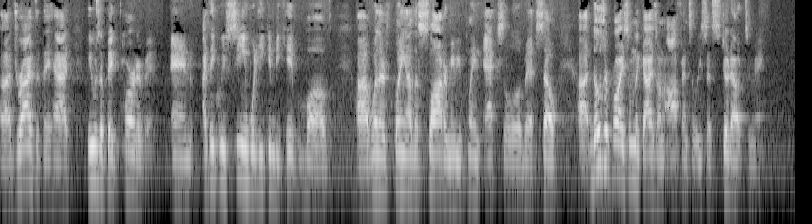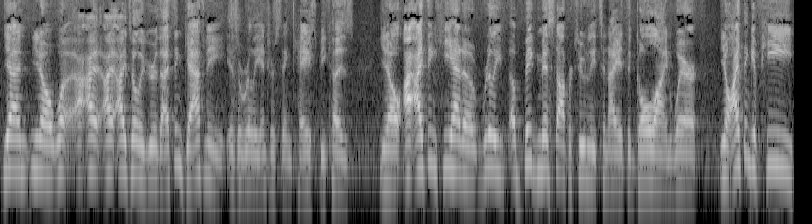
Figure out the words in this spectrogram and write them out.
uh, drive that they had, he was a big part of it. and I think we've seen what he can be capable of. Uh, whether it's playing out of the slot or maybe playing X a little bit. So uh, those are probably some of the guys on offense, at least, that stood out to me. Yeah, and you know? I, I, I totally agree with that. I think Gaffney is a really interesting case because you know I, I think he had a really a big missed opportunity tonight at the goal line where you know I think if he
